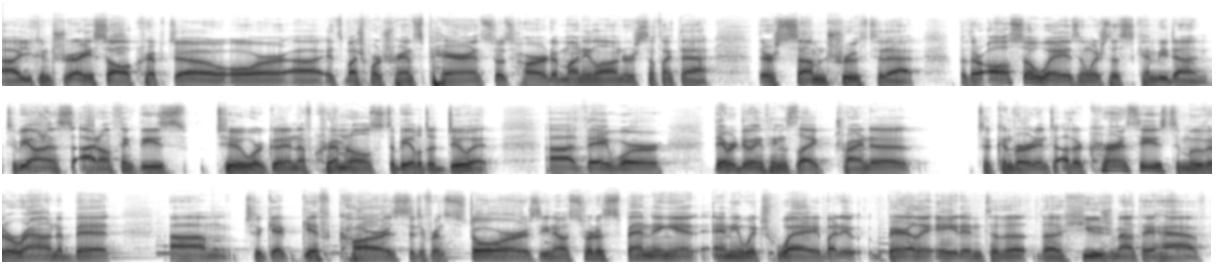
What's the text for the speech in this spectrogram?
uh, you can trace all crypto or uh, it's much more transparent, so it's hard to money launder, stuff like that. There's some truth to that, but there are also ways in which this can be done. To be honest, I don't think these two were good enough criminals to be able to do it. Uh, they were they were doing things like trying to to convert into other currencies, to move it around a bit um, to get gift cards to different stores, you know, sort of spending it any which way, but it barely ate into the, the huge amount they have.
